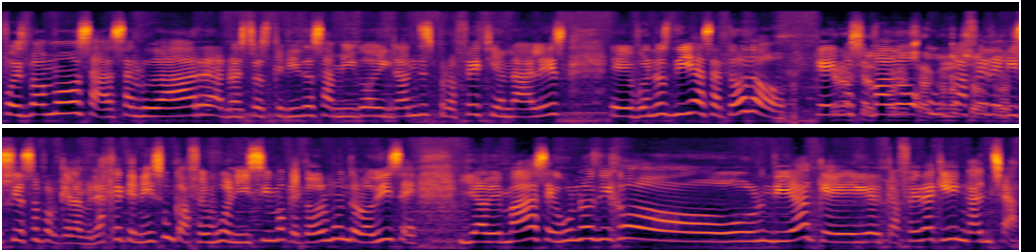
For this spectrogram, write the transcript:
pues vamos a saludar a nuestros queridos amigos y grandes profesionales. Eh, buenos días a todos, que hemos tomado un café delicioso porque la verdad es que tenéis un café buenísimo, que todo el mundo lo dice. Y además, según nos dijo un día, que el café de aquí engancha.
